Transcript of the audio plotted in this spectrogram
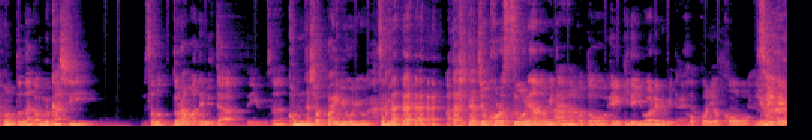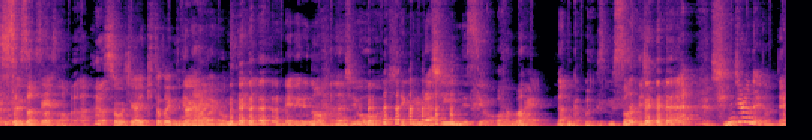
本当なんか昔、そのドラマで見たっていう、そのこんなしょっぱい料理を作って、私たちを殺すつもりなのみたいなことを平気で言われるみたいな。ほこりをこう指でそうそうそうそう。掃除が行き届いて出ないないわよ、みたいなレベルの話をしてくるらしいんですよ。やばいなんか、う嘘でしょ信じらんないと思って。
